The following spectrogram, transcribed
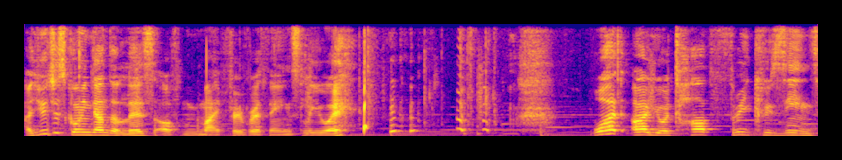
Are you just going down the list of my favorite things Li Wei What are your top three cuisines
